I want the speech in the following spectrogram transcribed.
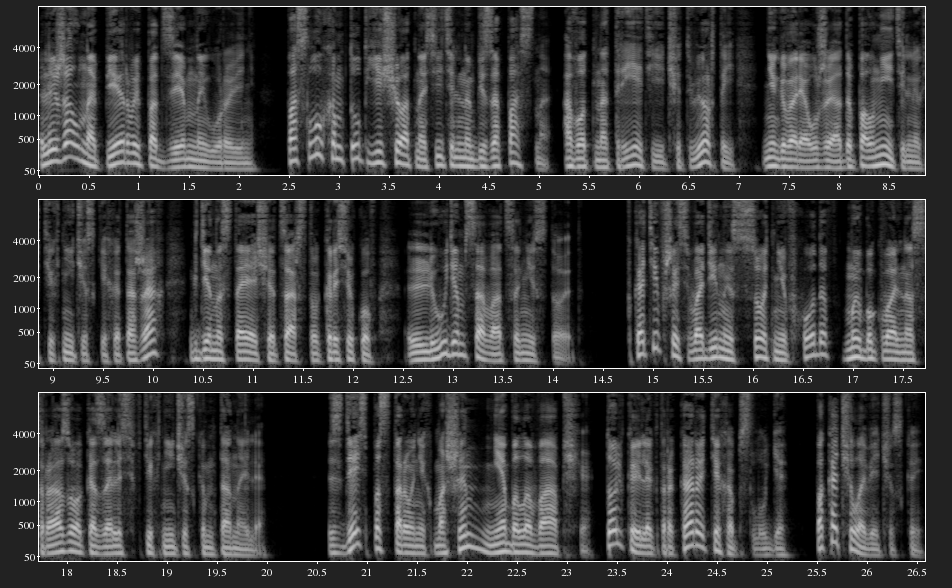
лежал на первый подземный уровень. По слухам, тут еще относительно безопасно, а вот на третий и четвертый, не говоря уже о дополнительных технических этажах, где настоящее царство крысюков, людям соваться не стоит. Вкатившись в один из сотни входов, мы буквально сразу оказались в техническом тоннеле. Здесь посторонних машин не было вообще, только электрокары техобслуги, пока человеческой.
